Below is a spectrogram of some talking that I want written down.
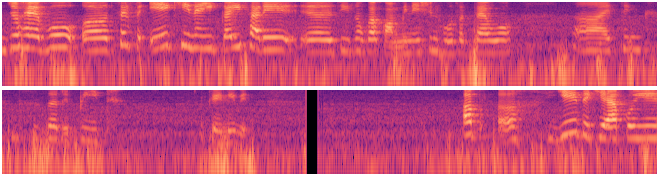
जो है वो सिर्फ़ एक ही नहीं, कई सारे चीज़ों का कॉम्बिनेशन हो सकता है वो। I think this is a repeat okay leave it अब ये देखिए, आपको ये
